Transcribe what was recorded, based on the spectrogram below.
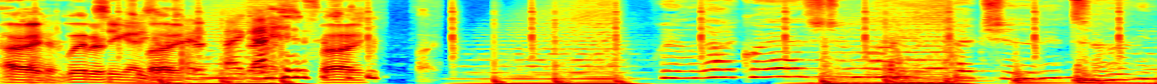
All right, Okay. later. See you guys. Bye. All right, bye, guys. Bye. Bye. Will I question my affection in time?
